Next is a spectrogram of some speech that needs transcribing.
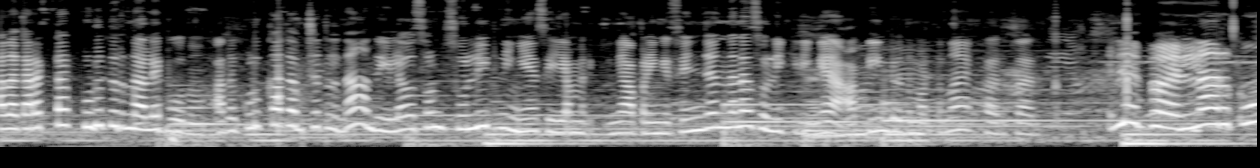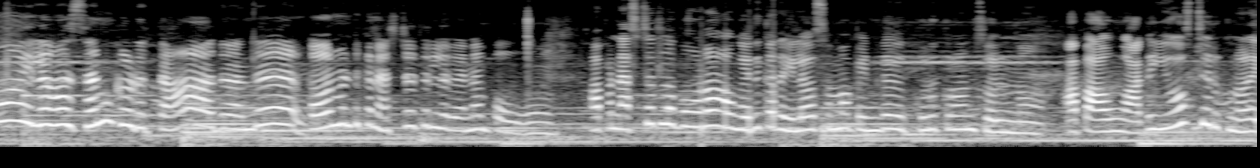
அதை கரெக்டாக கொடுத்துருந்தாலே போதும். அதை கொடுக்காத பட்சத்தில் தான் அது இலவசம்னு சொல்லிட்டு நீங்கள் ஏன் செய்யாமல் இருக்கீங்க? அப்போ நீங்கள் செஞ்சந்தானே சொல்லிக்கிறீங்க? அப்படின்றது மட்டும்தான் கருத்தாக இருக்குது இல்லை இப்போ எல்லாருக்கும் இலவசம்னு கொடுத்தா அது வந்து கவர்மெண்ட்டுக்கு நஷ்டத்தில் தானே போகும். அப்போ நஷ்டத்தில் போனால் அவங்க எதுக்கு அதை இலவசமாக பெண்களுக்கு கொடுக்குறோன்னு சொல்லணும்? அப்போ அவங்க அதை யோசிச்சிருக்கணும்ல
